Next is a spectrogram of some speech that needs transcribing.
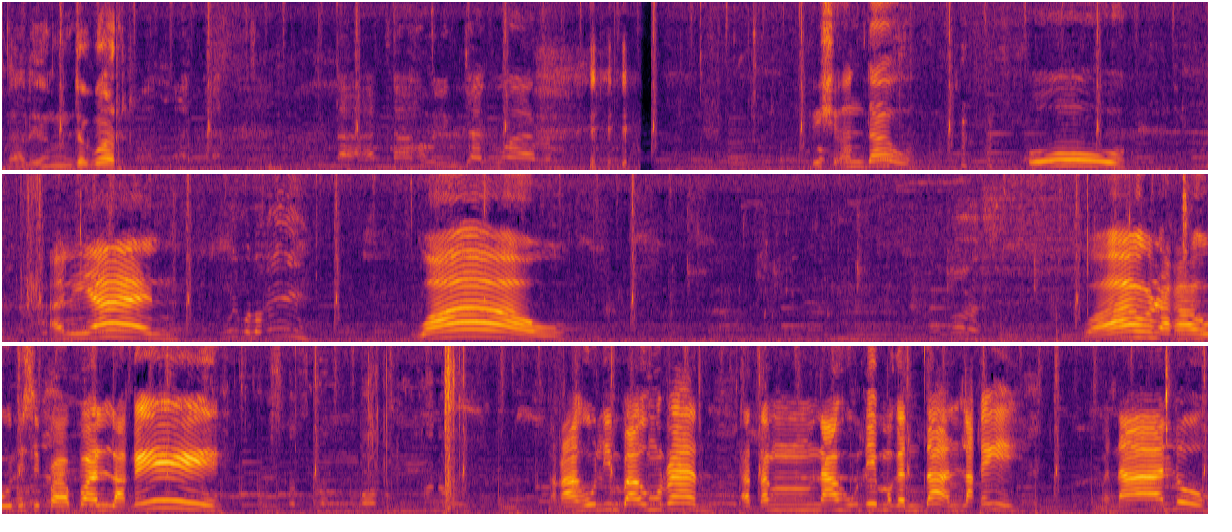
Dali ang jaguar. Na ang nahuling jaguar. Fish on daw. Oo. Ano yan? Uy, malaki. Wow! Wow, nakahuli si Papa. Ang laki. Ano. Nakahuli ang baong rad. At ang nahuli, maganda. Ang laki. Manalo.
